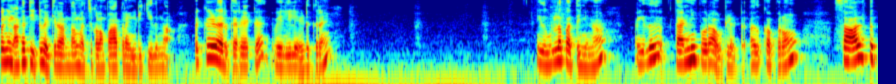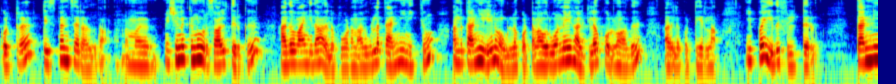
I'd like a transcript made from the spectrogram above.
கொஞ்சம் நகர்த்திட்டு வைக்கிறா இருந்தாலும் வச்சுக்கலாம். பாத்திரம் இடிக்குதுன்னா. இப்போ கீழே இருக்க ரேக்கை வெளியில் எடுக்கிறேன். இது உள்ளே பார்த்தீங்கன்னா இது தண்ணி போகிற அவுட்லெட் அதுக்கப்புறம் சால்ட்டு கொட்டுற டிஸ்பென்சர் அதுதான். நம்ம மிஷினுக்குன்னு ஒரு சால்ட் இருக்குது அதை வாங்கி தான் அதில் போடணும். அது உள்ளே தண்ணி நிற்கும் அந்த தண்ணியிலேயே நம்ம உள்ளே கொட்டலாம். ஒரு ஒன்றே கால் கிலோ கொள்ளும் அது. அதில் கொட்டிடலாம். இப்போ இது ஃபில்டர் தண்ணி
